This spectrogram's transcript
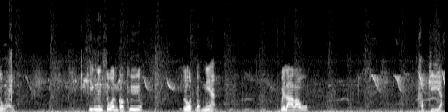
สวย อีกหนึ่งส่วนก็คือรถแบบเนี้ย เวลาเรา ขับขี่อะ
